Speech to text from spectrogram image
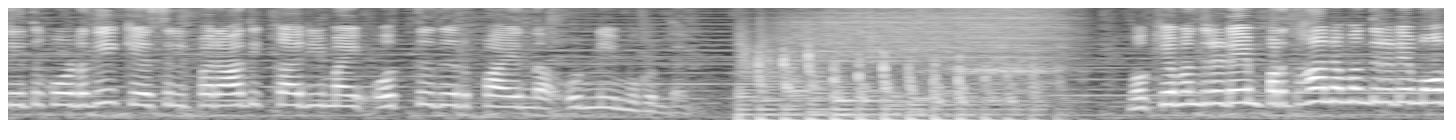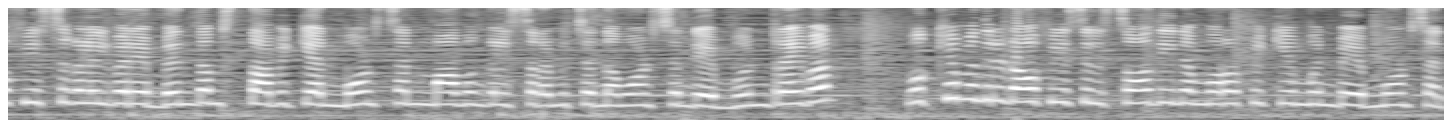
ചെയ്ത് കോടതി കേസിൽ പരാതിക്കാരിയുമായി ഒത്തുതീർപ്പായെന്ന് ഉണ്ണി മുകുന്ദൻ. മുഖ്യമന്ത്രിയുടെയും പ്രധാനമന്ത്രിയുടെയും ഓഫീസുകളിൽ വരെ ബന്ധം സ്ഥാപിക്കാൻ മോൺസൺ മാവങ്കൽ ശ്രമിച്ചെന്ന മോൺസന്റെ മുൻ ഡ്രൈവർ. മുഖ്യമന്ത്രിയുടെ ഓഫീസിൽ സ്വാധീനം ഉറപ്പിക്കും മുൻപേ മോൺസൺ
